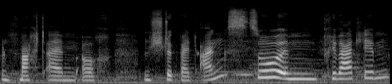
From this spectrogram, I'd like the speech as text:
und macht einem auch ein Stück weit Angst so im Privatleben.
